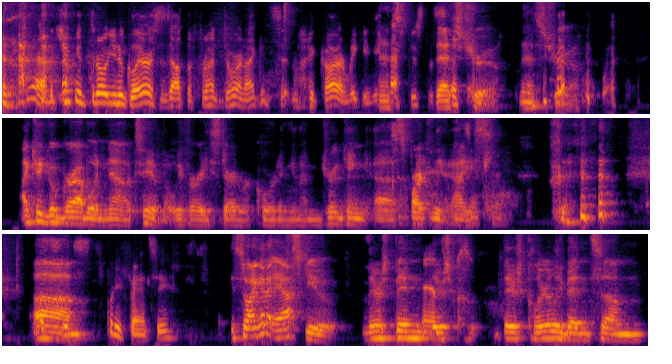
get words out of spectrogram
Yeah, but you could throw New Glarus out the front door, and I can sit in my car and we can. Yeah, That's- That's same. true. That's true. I could go grab one now too, but we've already started recording, and I'm drinking uh, sparkling okay, ice. okay. That's, um, that's pretty fancy. so I got to ask you. There's been there's there's clearly been some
